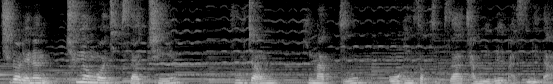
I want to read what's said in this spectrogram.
7월에는 추영모 집사 취임, 구자훈, 김학진, 오긴석 집사 장립을 받습니다.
